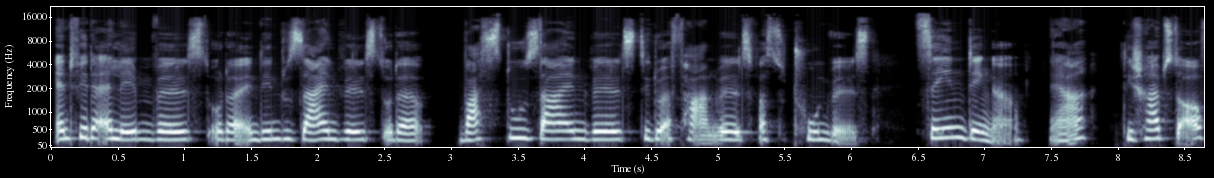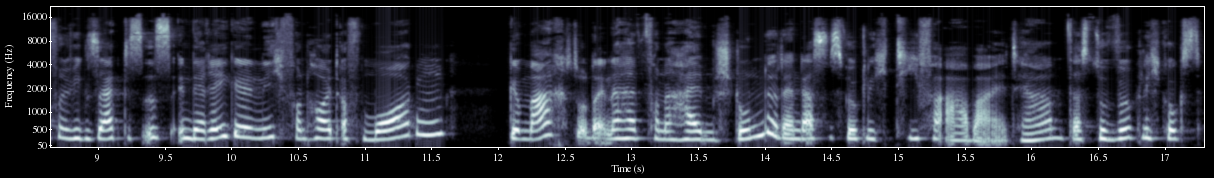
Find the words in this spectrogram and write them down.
entweder erleben willst oder in denen du sein willst oder was du sein willst, die du erfahren willst, was du tun willst. Zehn Dinge, ja, die schreibst du auf und wie gesagt, es ist in der Regel nicht von heute auf morgen gemacht oder innerhalb von einer halben Stunde, denn das ist wirklich tiefe Arbeit, ja, dass du wirklich guckst,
